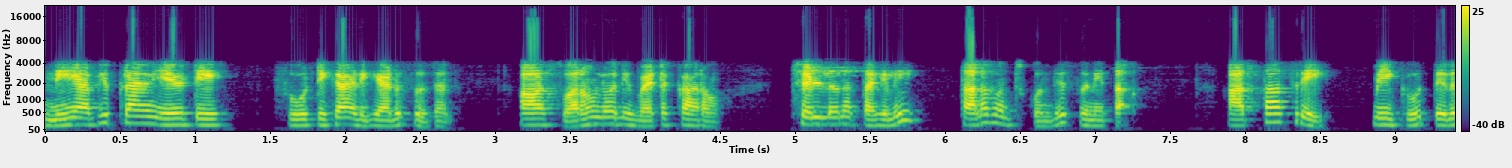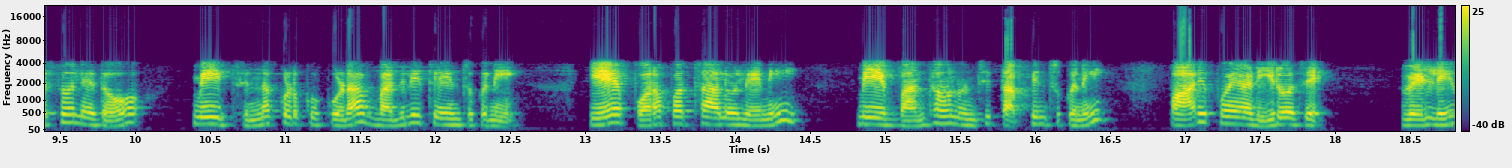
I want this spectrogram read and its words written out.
నీ అభిప్రాయం ఏమిటి? సూటిగా అడిగాడు సుజన్. ఆ స్వరంలోని వెటకారం చెళ్ళున తగిలి తల వంచుకుంది సునీత. అత్తాశ్రీ మీకు తెలుసో లేదో మీ చిన్న కొడుకు కూడా బదిలీ చేయించుకుని ఏ పొరపచ్చాలు లేని మీ బంధం నుంచి తప్పించుకుని పారిపోయాడు ఈరోజే వెళ్ళి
